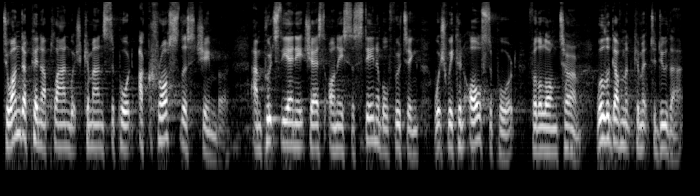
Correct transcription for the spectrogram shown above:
to underpin a plan which commands support across this chamber and puts the NHS on a sustainable footing which we can all support for the long term. Will the government commit to do that?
